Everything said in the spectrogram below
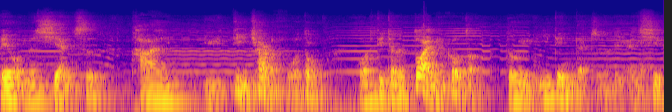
给我们显示，它与地壳的活动或者地壳的断裂构造都有一定的这个联系。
